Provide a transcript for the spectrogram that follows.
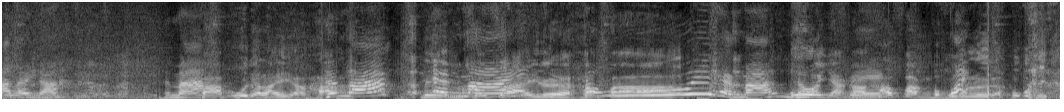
อะไรนะเห็นไหมป้าพูดอะไรอะคะเห็นไหมไม่เห็นเข้าใจเลยอะค่ะป้า โอ้ยเห็นไหมอ้วอย่างอะครับ ฟังบะหูเรืออุ๊ยท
